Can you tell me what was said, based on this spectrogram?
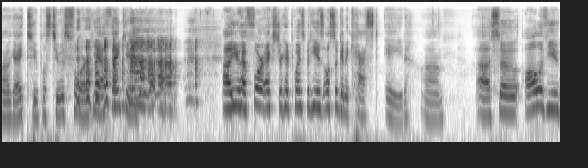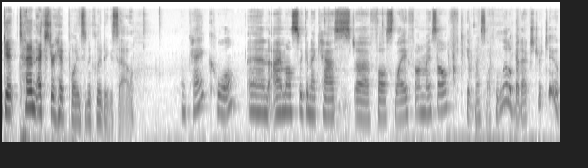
Okay, two plus two is four. Yeah, thank you. Uh, you have four extra hit points, but he is also going to cast aid. Um, uh, so all of you get ten extra hit points, including Sal. Okay, cool. And I'm also gonna cast uh, false life on myself to give myself a little bit extra too.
